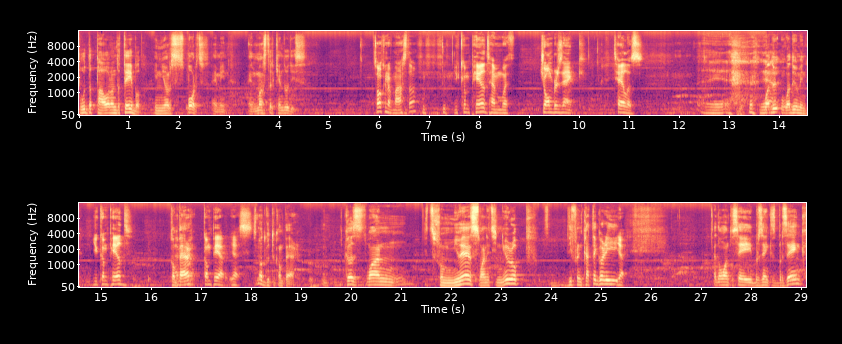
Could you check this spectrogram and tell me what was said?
put the power on the table in your sports. I mean, and master can do this. Talking of Master, you compared him with John Brzenk. Tell us. Uh, what do What do you mean? You compared. Compare? Compare, yes. It's not good to compare because one it's from US, one it's in Europe, it's different category. Yeah. I don't want to say Brzenk is Brzenk.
